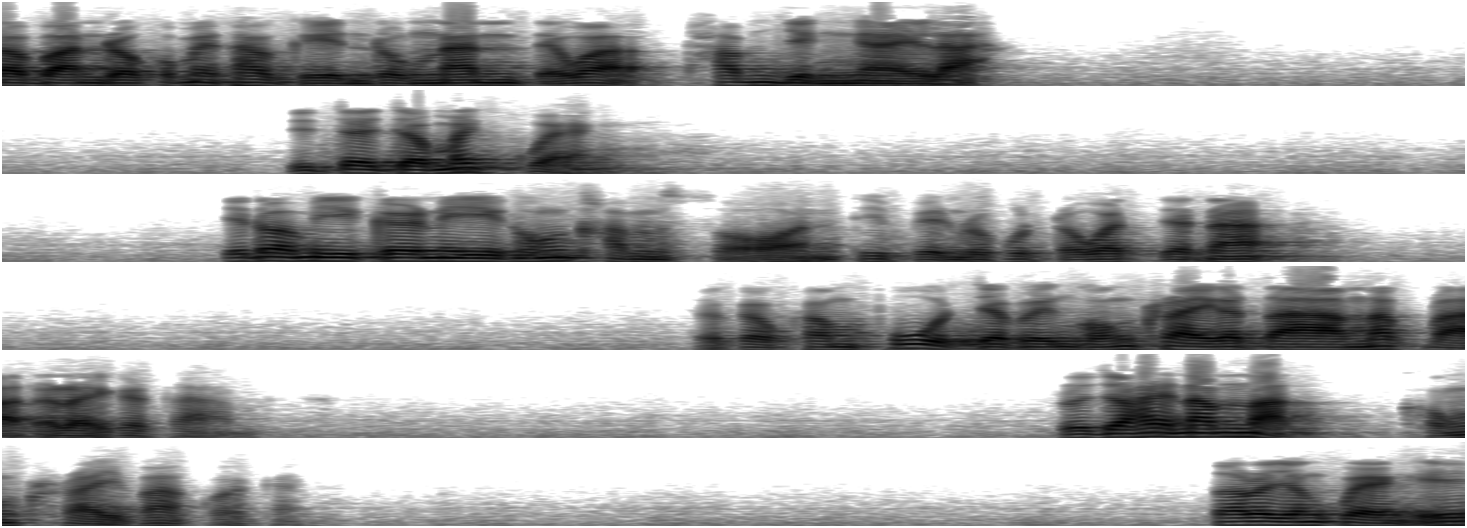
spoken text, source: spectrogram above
ดาบันเราก็ไม่เข้าเกณฑ์ตรงนั้น แต่ว่าทำยังไงล่ะ จิตใจจะไม่แกว่งจะว่ามีกรณีของคำสอนที่เป็นพระพุทธวจนะแล้วกับคำพูดจะเป็นของใครก็ตามนักปราชญ์อะไรก็ตาม เราจะให้น้ำหนัก ของใครมากกว่ากันถ้าเรายังแกว่งเอ๊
